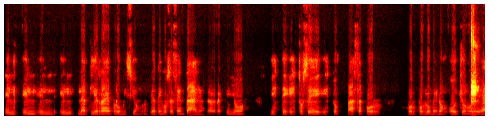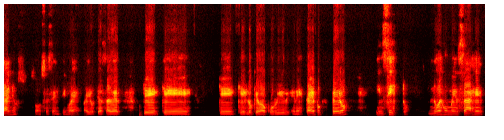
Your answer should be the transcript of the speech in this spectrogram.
el, el, el, la tierra de promisión. Ya tengo 60 años, la verdad es que yo este, esto, se, esto pasa por, por por lo menos 8 o 9 años, son 69. Vaya usted a saber qué, qué, qué, qué es lo que va a ocurrir en esta época. Pero, insisto, no es un mensaje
